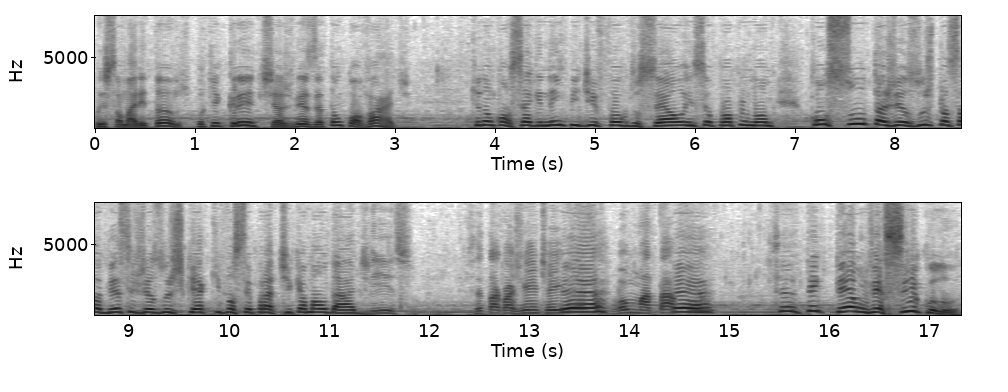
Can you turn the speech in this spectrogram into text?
os samaritanos? Porque crente às vezes é tão covarde que não consegue nem pedir fogo do céu em seu próprio nome. Consulta Jesus para saber se Jesus quer que você pratique a maldade. Isso. Você tá com a gente aí? É. né? Vamos matar? É. pô. Você tem que ter um versículo.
